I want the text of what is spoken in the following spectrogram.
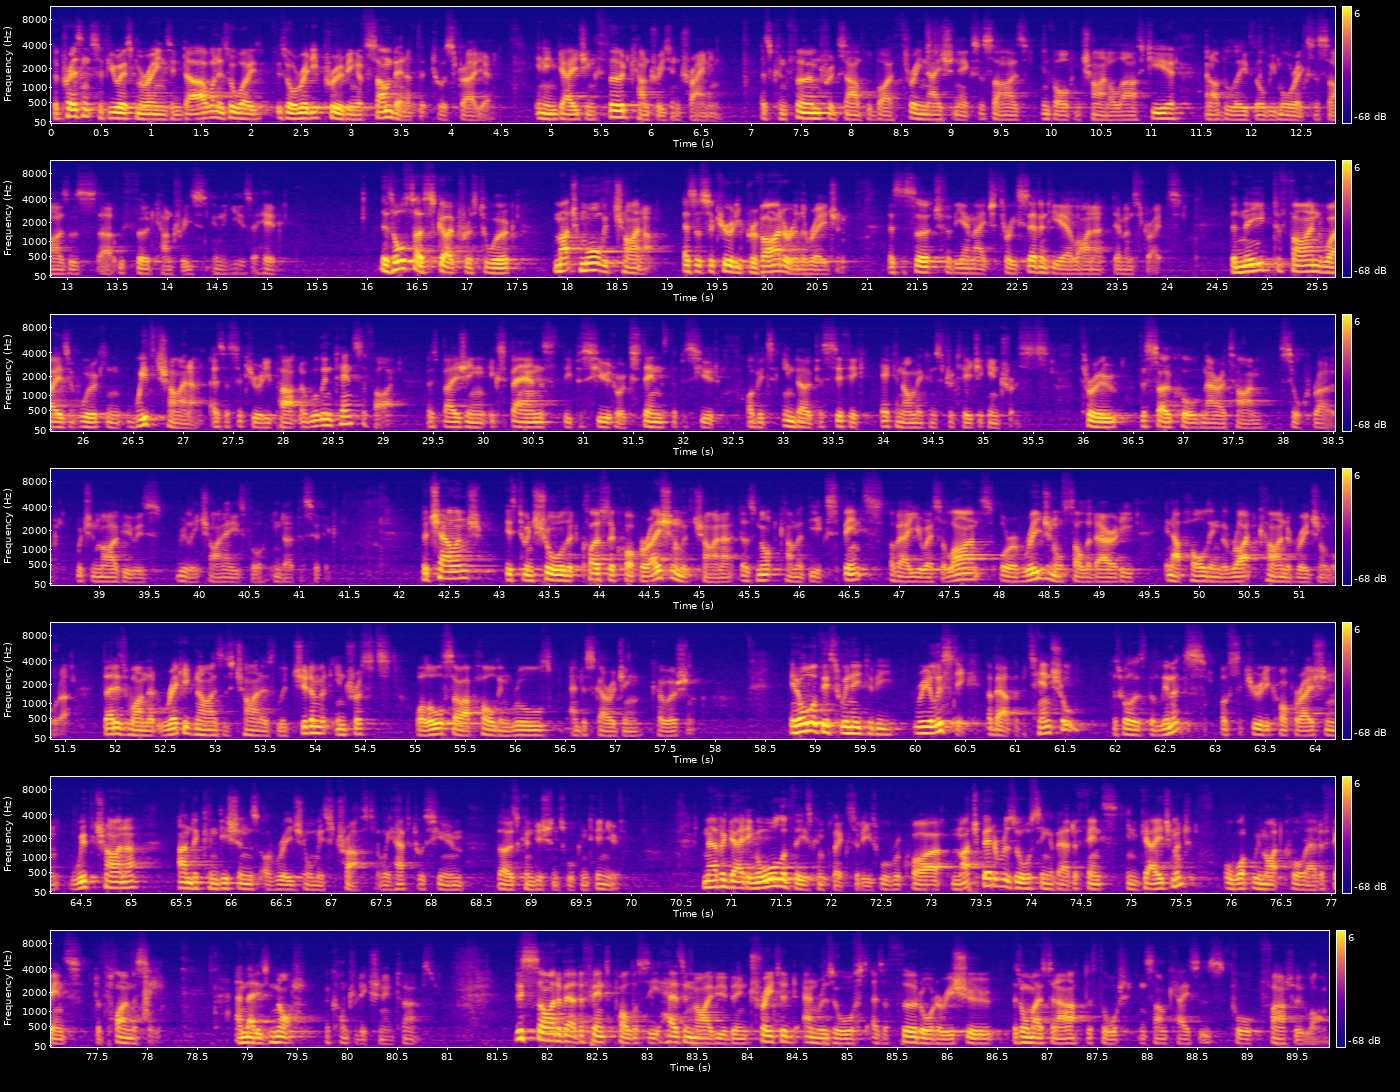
The presence of US Marines in Darwin is, always, is already proving of some benefit to Australia in engaging third countries in training, as confirmed, for example, by a three nation exercise involving China last year, and I believe there will be more exercises uh, with third countries in the years ahead. There's also scope for us to work much more with China as a security provider in the region, as the search for the MH370 airliner demonstrates. The need to find ways of working with China as a security partner will intensify as Beijing expands the pursuit or extends the pursuit of its Indo Pacific economic and strategic interests through the so called Maritime Silk Road, which, in my view, is really Chinese for Indo Pacific. The challenge is to ensure that closer cooperation with China does not come at the expense of our US alliance or of regional solidarity in upholding the right kind of regional order. That is one that recognises China's legitimate interests while also upholding rules and discouraging coercion. In all of this, we need to be realistic about the potential as well as the limits of security cooperation with China under conditions of regional mistrust, and we have to assume those conditions will continue. Navigating all of these complexities will require much better resourcing of our defence engagement, or what we might call our defence diplomacy. And that is not a contradiction in terms. This side of our defence policy has, in my view, been treated and resourced as a third order issue, as almost an afterthought in some cases, for far too long.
